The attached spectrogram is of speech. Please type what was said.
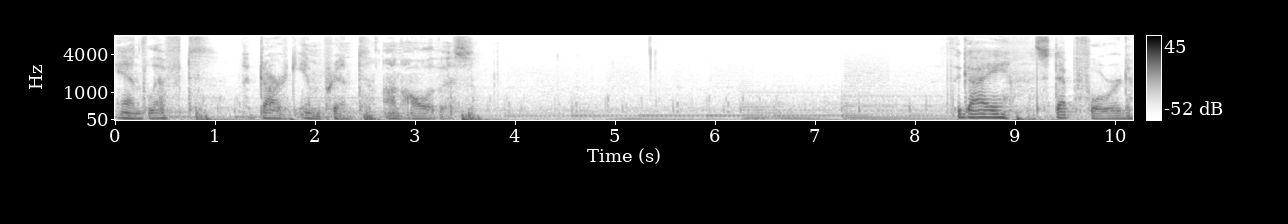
and left a dark imprint on all of us. The guy stepped forward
